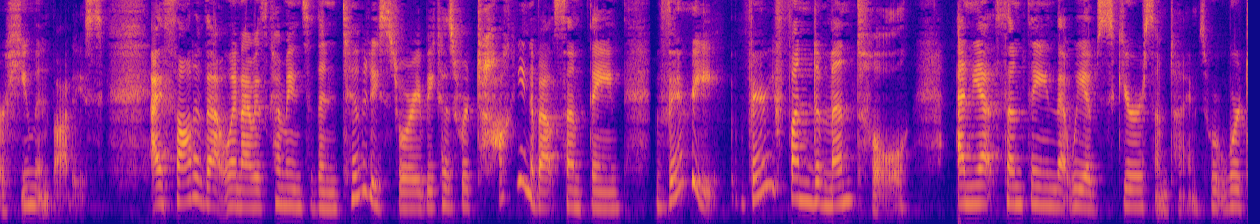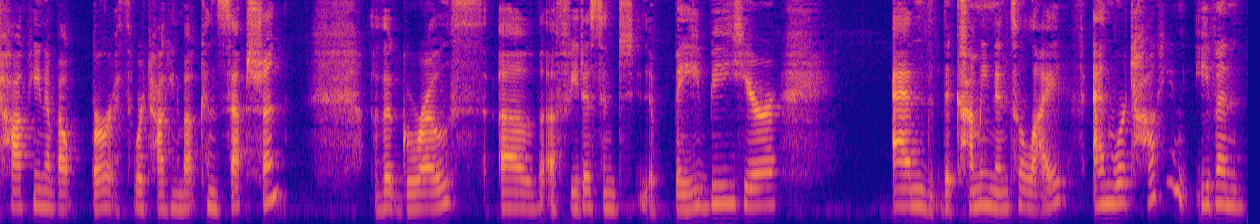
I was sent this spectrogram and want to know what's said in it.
or human bodies. I thought of that when I was coming to the nativity story because we're talking about something very, very fundamental and yet something that we obscure sometimes. We're, we're, talking about birth, we're talking about conception, the growth of a fetus and a baby here, and the coming into life. And we're talking even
